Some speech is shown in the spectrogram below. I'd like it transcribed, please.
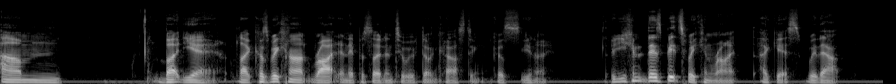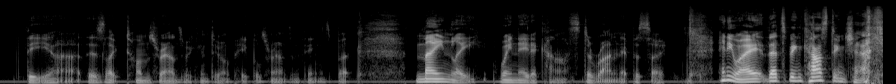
Um, but yeah, like because we can't write an episode until we've done casting because you know you can. There's bits we can write, I guess, without the uh, there's like Tom's rounds we can do on people's rounds and things, but mainly we need a cast to write an episode. Anyway, that's been casting chat.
